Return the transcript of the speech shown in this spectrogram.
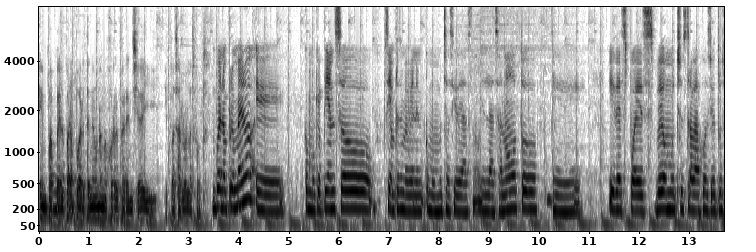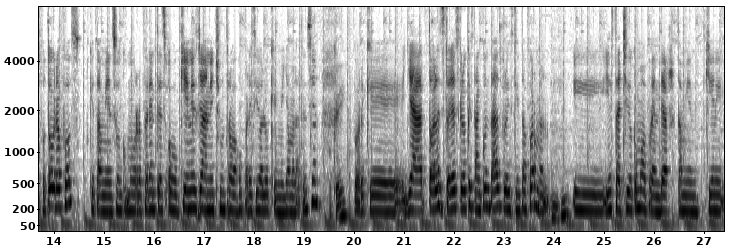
en papel, para poder tener una mejor referencia y, pasarlo a las fotos. Bueno, primero, eh, como que pienso, siempre se me vienen como muchas ideas, ¿no? Y las anoto, eh, y después veo muchos trabajos de otros fotógrafos que también son como referentes o quienes ya han hecho un trabajo parecido a lo que me llama la atención. Okay. Porque ya todas las historias creo que están contadas pero de distinta forma, ¿no? y, está chido como aprender también qué,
